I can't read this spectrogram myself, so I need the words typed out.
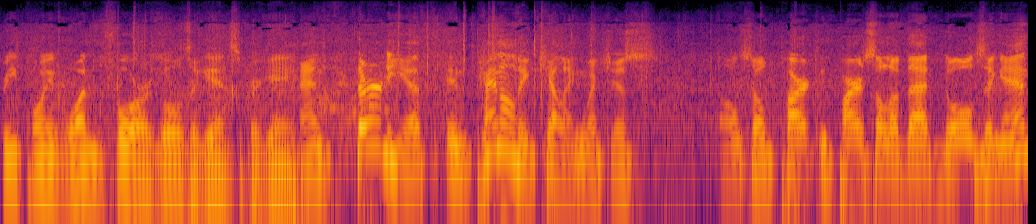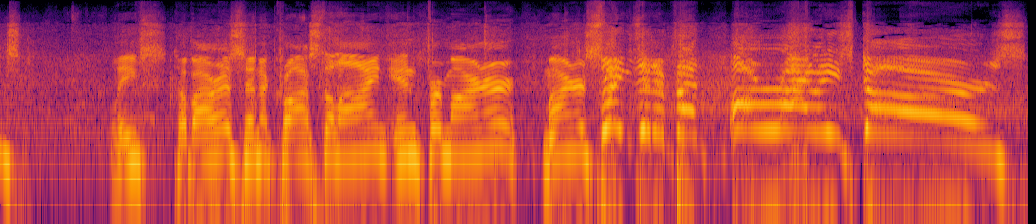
3.14 goals against per game. And 30th in penalty killing, which is also part and parcel of that goals against. Leafs Tavares and across the line, in for Marner. Marner swings it in front. O'Reilly scores!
